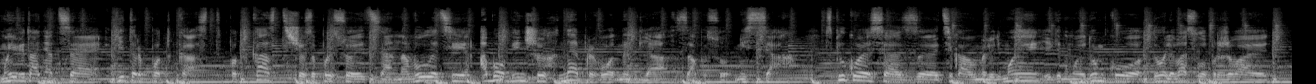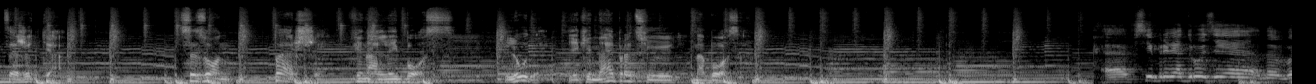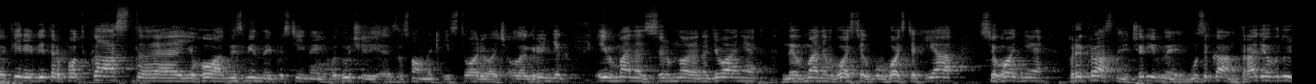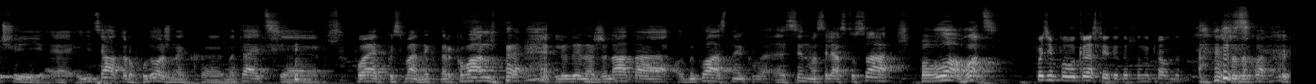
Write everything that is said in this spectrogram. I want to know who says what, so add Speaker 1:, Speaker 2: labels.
Speaker 1: Мої вітання. Це Вітер Подкаст. Подкаст, що записується на вулиці або в інших непригодних для запису місцях. Спілкуюся з цікавими людьми, які, на мою думку, доволі весело проживають це життя. Сезон перший фінальний бос. Люди, які не працюють на боса.
Speaker 2: Всім привіт, друзі! В ефірі Вітер Подкаст. Е, Його незмінний постійний ведучий, засновник і створювач Олег Гріндік. І в мене зі мною на дивані. Не в мене в гостях, бо в гостях я. Сьогодні прекрасний, чарівний музикант, радіоведучий, е, ініціатор, художник, е, митець, поет, письменник, наркоман, людина жената, однокласник, син Василя Стуса, Павло Гоц.
Speaker 3: Потім повикреслюєте те, що неправда.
